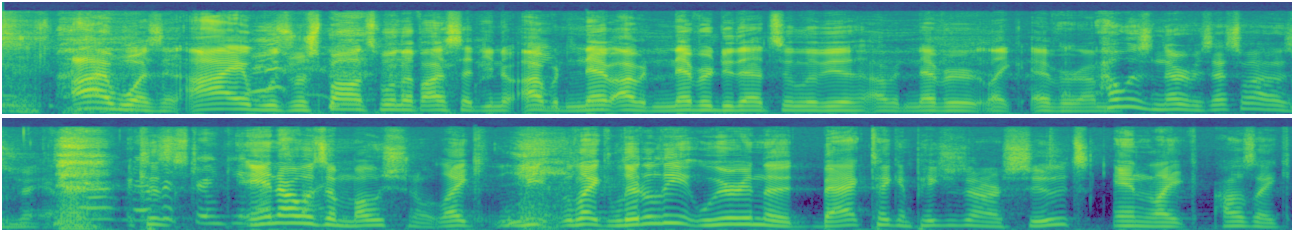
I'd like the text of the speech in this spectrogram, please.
I wasn't. I was responsible enough. I said, you know, I would never, I would never do that to Olivia. I would never, like, ever. I'm, I was nervous. That's why I was drinking. Yeah, Like, nervous drinking, and I was fine. emotional. Like, we, like literally, we were in the back taking pictures in our suits, and like, I was like,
